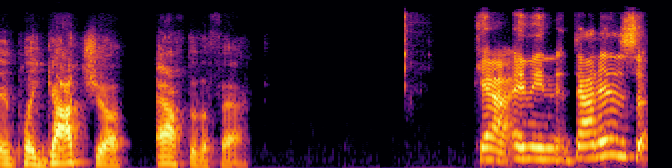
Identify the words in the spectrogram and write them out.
and play gotcha after the fact? Yeah, I mean, that is uh,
